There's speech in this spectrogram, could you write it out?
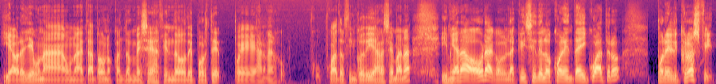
Y ahora llevo una, una etapa, unos cuantos meses haciendo deporte, pues a lo mejor cuatro o cinco días a la semana. Y me ha dado ahora, con la crisis de los 44, por el CrossFit.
